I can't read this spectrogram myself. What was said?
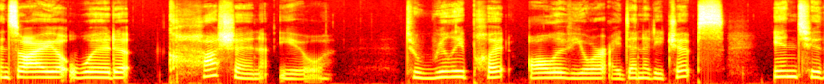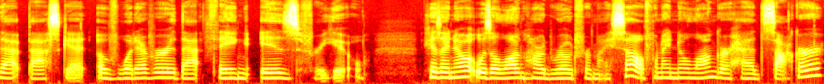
And so I would caution you to really put all of your identity chips into that basket of whatever that thing is for you. Because I know it was a long, hard road for myself when I no longer had soccer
